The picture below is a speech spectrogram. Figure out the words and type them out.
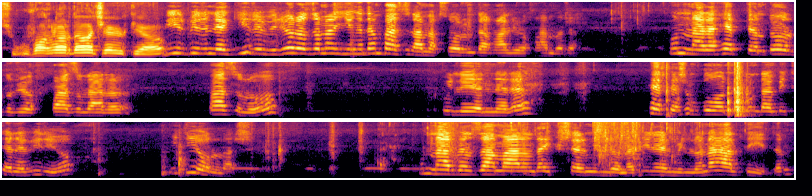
Şu ufaklar daha çevik ya. Birbirine giriveriyor. O zaman yeniden bazılamak zorunda kalıyor hamuru. Bunlara hepten dolduruyor bazıları. Bazılı bileyenlere. Herkesin bu bundan bir tane veriyor. Gidiyorlar. Bunlar ben zamanında ikişer milyona, birer milyona aldıydım.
